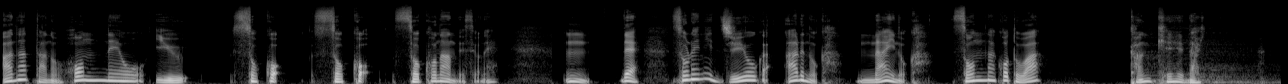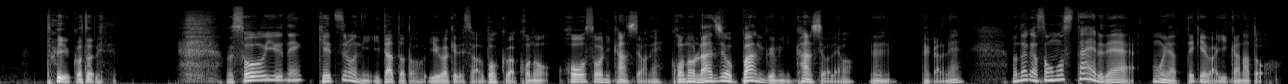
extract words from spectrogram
あなたの本音を言う。そこ、そこ、そこなんですよね。うん。で、それに需要があるのか、ないのか、そんなことは関係ない。ということで、そういうね、結論に至ったというわけですわ。僕はこの放送に関してはね、このラジオ番組に関してはだよ。うん。だからね。だからそのスタイルでもうやっていけばいいかなと、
